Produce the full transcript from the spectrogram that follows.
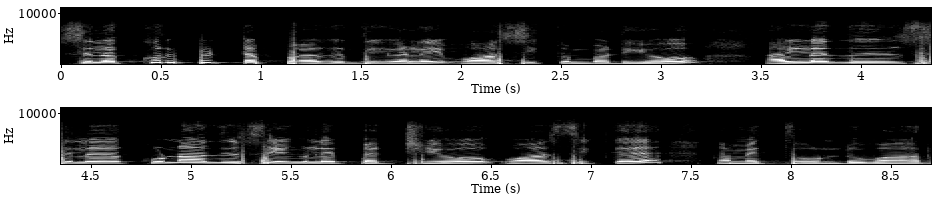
சில குறிப்பிட்ட பகுதிகளை வாசிக்கும்படியோ அல்லது சில குணாதிசயங்களை பற்றியோ வாசிக்க நம்மை தூண்டுவார்.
